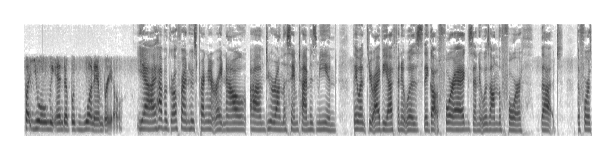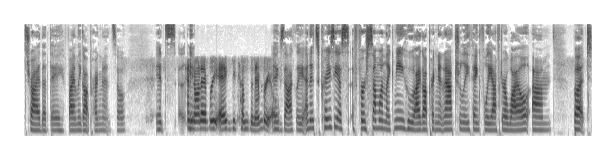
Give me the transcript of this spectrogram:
but you only end up with one embryo. Yeah, I have a girlfriend who's pregnant right now, um, due around the same time as me, and they went through IVF, and it was they got four eggs, and it was on the fourth that the fourth try that they finally got pregnant. So it's uh, and it, not every egg becomes an embryo. Exactly, and it's crazy as for someone like me who I got pregnant naturally, thankfully after a while. Um, but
